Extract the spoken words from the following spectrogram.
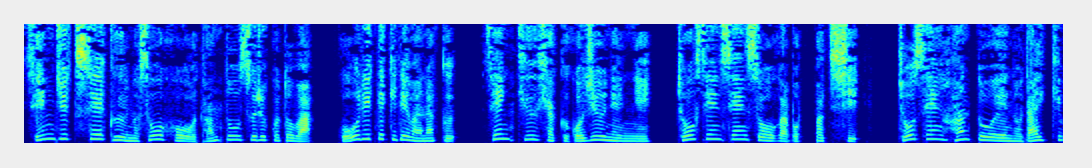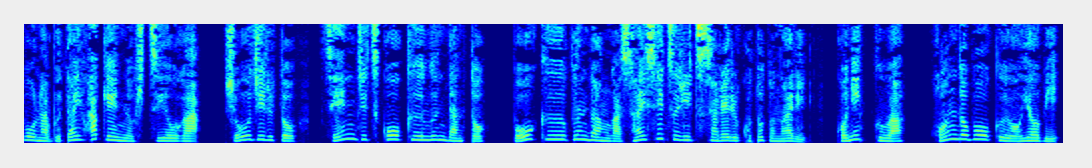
戦術制空の双方を担当することは合理的ではなく、1950年に朝鮮戦争が勃発し、朝鮮半島への大規模な部隊派遣の必要が生じると、戦術航空軍団と防空軍団が再設立されることとなり、コニックは本土防空及び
